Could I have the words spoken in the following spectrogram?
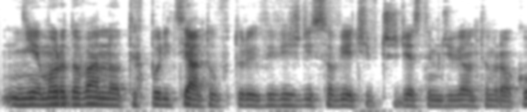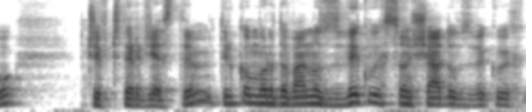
nie mordowano tych policjantów, których wywieźli Sowieci w 1939 roku czy w 40, tylko mordowano zwykłych sąsiadów, zwykłych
